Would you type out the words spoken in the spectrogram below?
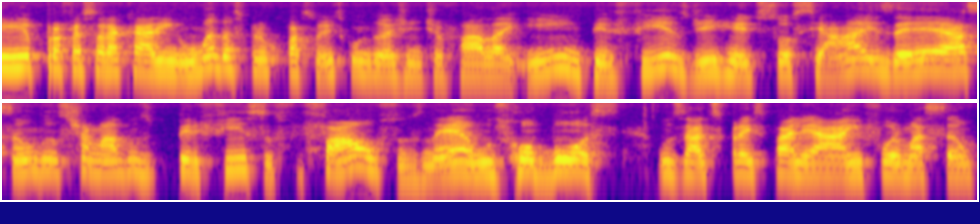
E, professora Karen, uma das preocupações quando a gente fala em perfis de redes sociais é a ação dos chamados perfis falsos, né? Os robôs usados para espalhar informação.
